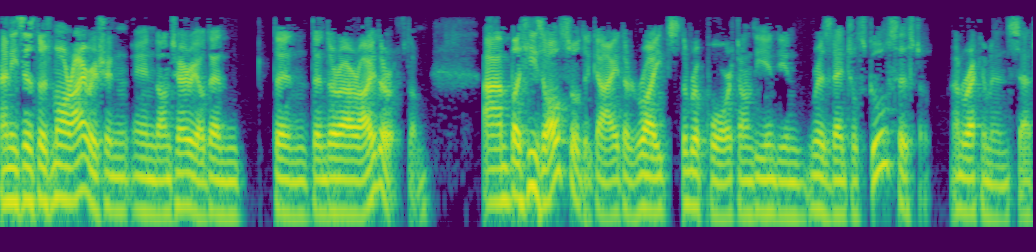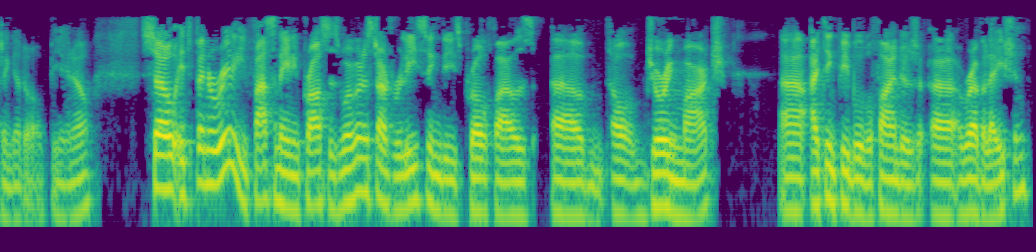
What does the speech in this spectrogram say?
And he says there's more Irish in, in Ontario than, than, than there are either of them. Um, but he's also the guy that writes the report on the Indian residential school system and recommends setting it up, you know. So it's been a really fascinating process. We're going to start releasing these profiles um, oh, during March. Uh, I think people will find it a, a revelation.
